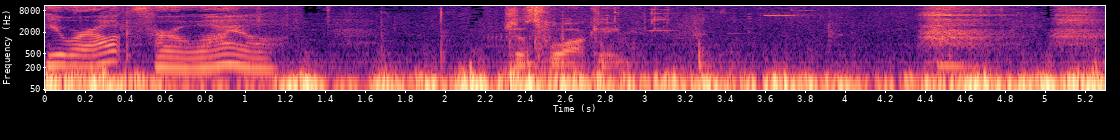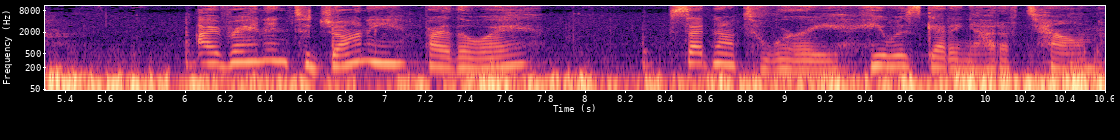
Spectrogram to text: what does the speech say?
You were out for a while. just walking. I ran into Johnny, by the way. Said not to worry. He was getting out of town.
